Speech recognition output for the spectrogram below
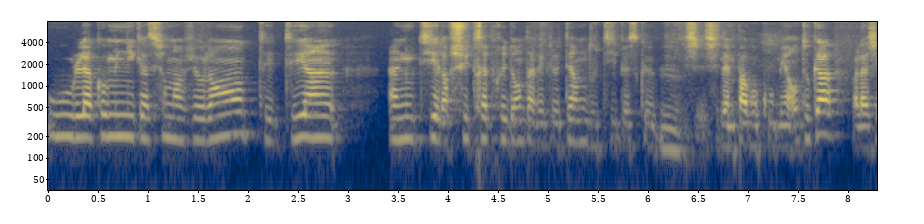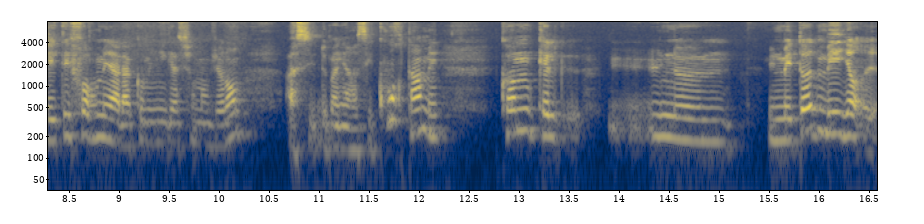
où la communication non violente était un, un outil. Alors, je suis très prudente avec le terme d'outil parce que hmm. je, ne l'aime pas beaucoup. Mais en tout cas, voilà, j'ai été formée à la communication non violente assez, de manière assez courte, hein, mais comme quelque, une, une méthode. Mais euh,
